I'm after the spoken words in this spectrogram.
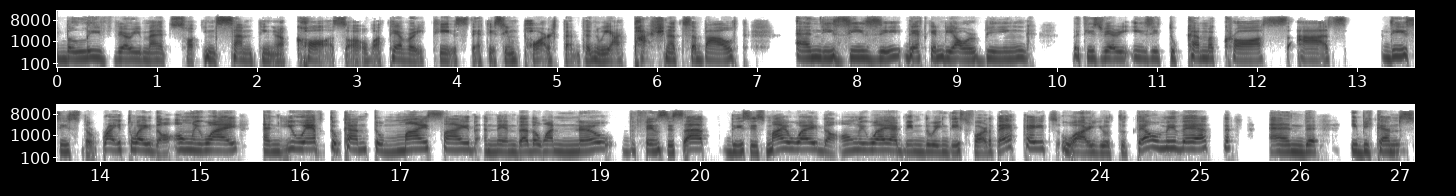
believe very much in something, a cause or whatever it is that is important and we are passionate about. And is easy. That can be our being, but it's very easy to come across as this is the right way, the only way, and you have to come to my side. And then the other one, no, the fence is up. This is my way, the only way. I've been doing this for decades. Who are you to tell me that? And it becomes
